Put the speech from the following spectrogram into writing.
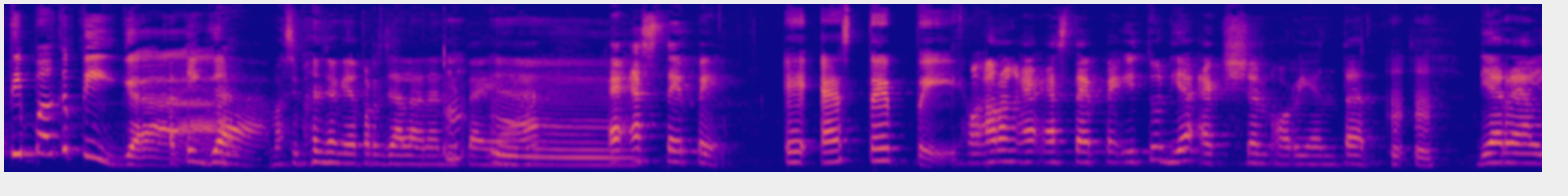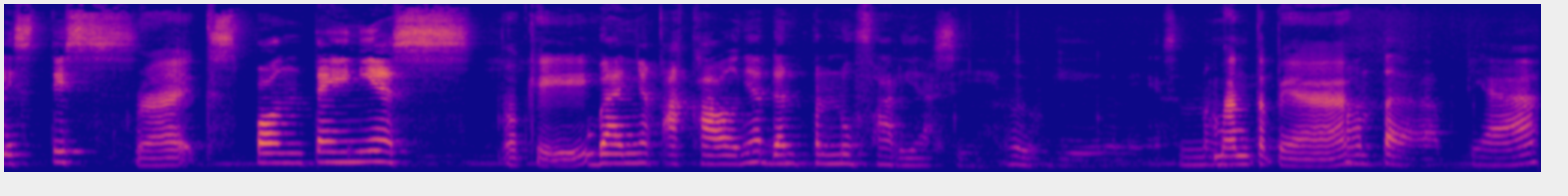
tipe ketiga Ketiga, masih panjang ya perjalanan kita ya. Mm. ESTP. ESTP Orang ESTP itu dia action oriented. Mm-mm. Dia realistis, right spontaneous, oke banyak akalnya dan penuh variasi. Uh, gila nih, seneng. mantep ya Mantap ya.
